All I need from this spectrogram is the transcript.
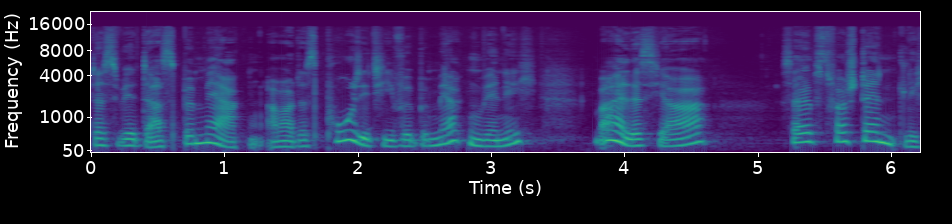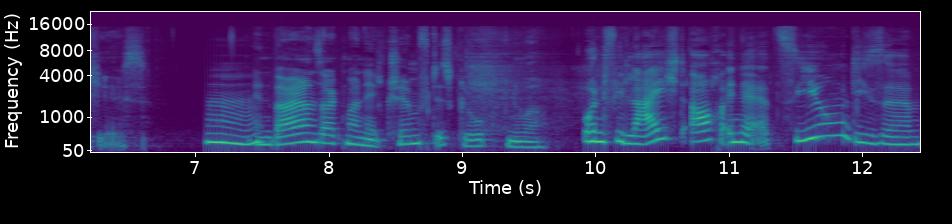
dass wir das bemerken. Aber das Positive bemerken wir nicht, weil es ja selbstverständlich ist. Mhm. In Bayern sagt man nicht, geschimpft ist gelobt nur. Und vielleicht auch in der Erziehung diese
